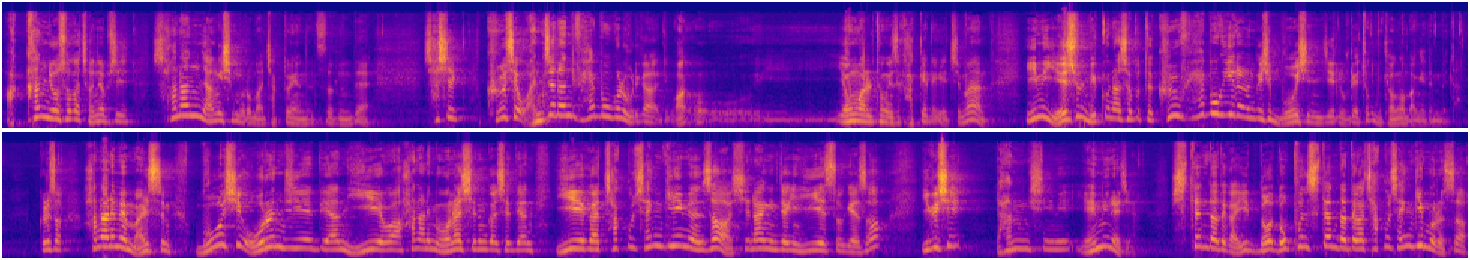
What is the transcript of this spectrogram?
악한 요소가 전혀 없이 선한 양심으로만 작동했었는데 사실 그것의 완전한 회복을 우리가 영화를 통해서 갖게 되겠지만 이미 예수를 믿고 나서부터 그 회복이라는 것이 무엇인지를 우리가 조금 경험하게 됩니다. 그래서 하나님의 말씀, 무엇이 옳은지에 대한 이해와 하나님이 원하시는 것에 대한 이해가 자꾸 생기면서 신앙적인 이해 속에서 이것이 양심이 예민해져요. standard가, 이 높은 스탠다드가 자꾸 생김으로써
